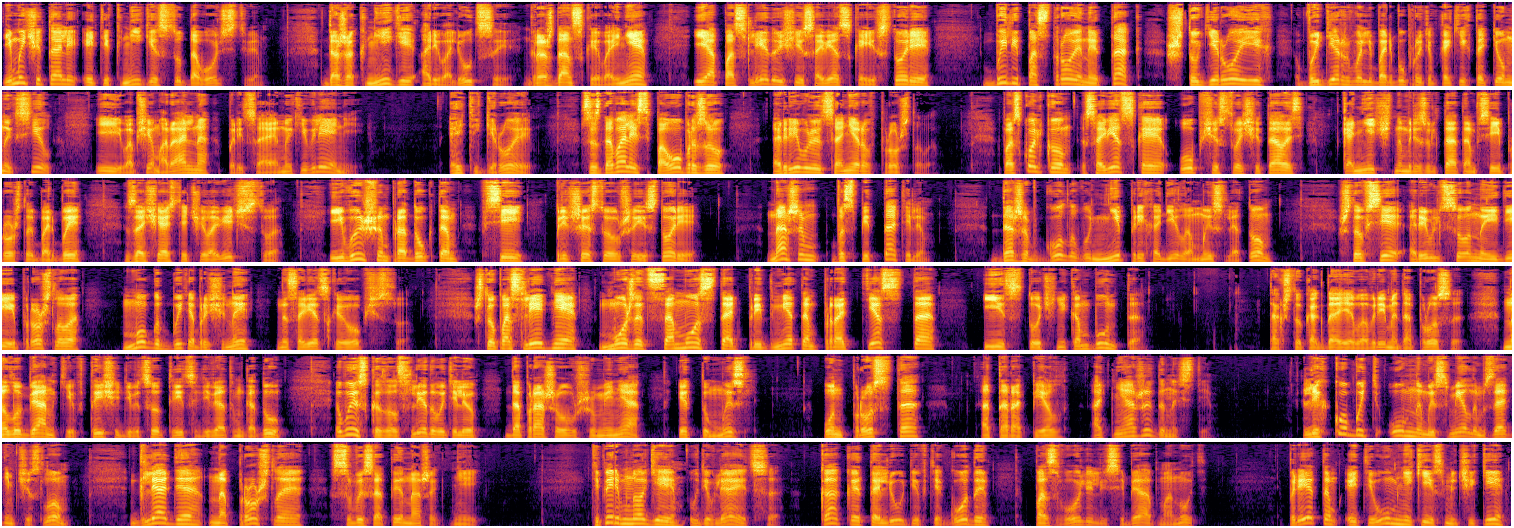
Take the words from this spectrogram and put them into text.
И мы читали эти книги с удовольствием. Даже книги о революции, гражданской войне и о последующей советской истории были построены так, что герои их выдерживали борьбу против каких-то темных сил и вообще морально порицаемых явлений. Эти герои создавались по образу революционеров прошлого. Поскольку советское общество считалось конечным результатом всей прошлой борьбы за счастье человечества и высшим продуктом всей предшествовавшей истории, нашим воспитателям даже в голову не приходила мысль о том, что все революционные идеи прошлого могут быть обращены на советское общество, что последнее может само стать предметом протеста и источником бунта. Так что, когда я во время допроса на Лубянке в 1939 году высказал следователю, допрашивавшему меня, эту мысль, он просто оторопел от неожиданности. Легко быть умным и смелым задним числом, глядя на прошлое с высоты наших дней. Теперь многие удивляются, как это люди в те годы позволили себя обмануть. При этом эти умники и смельчаки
